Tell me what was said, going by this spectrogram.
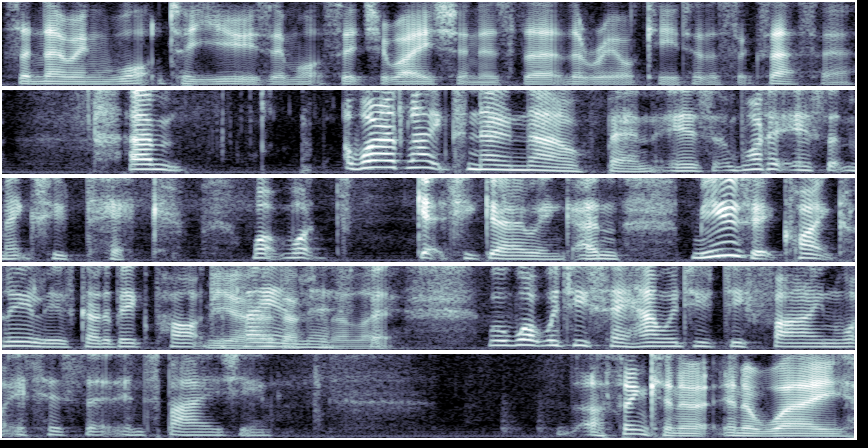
So knowing what to use in what situation is the, the real key to the success here. Um, what I'd like to know now, Ben, is what it is that makes you tick. What what gets you going? And music, quite clearly, has got a big part to Yeah, play in this. But well, what would you say? How would you define what it is that inspires you? I think in a in a way,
